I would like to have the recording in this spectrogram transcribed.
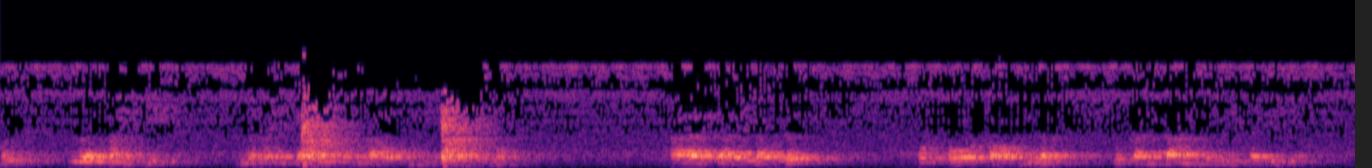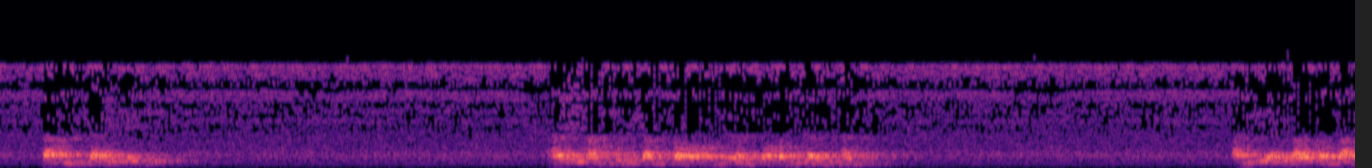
ฝึกเพื่อให้จิต หรือให้ใจของเรามีความสงบถ้าใจเราเลิกพุทโธต่อเนื่องด้วยการตั้งสติได้ดีใจได้ดีให้ทำบริกรรมต่อเนื่องต่อเนื่องอยู่นั้นอันนี้เรากำลัง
